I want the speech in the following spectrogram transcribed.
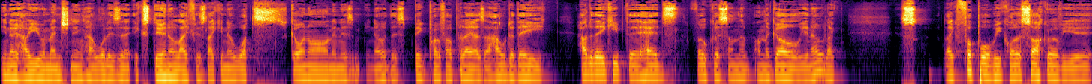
you know how you were mentioning how what his uh, external life is like you know what's going on in his you know this big profile players how do they how do they keep their heads focused on the on the goal you know? Like like football we call it soccer over here.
